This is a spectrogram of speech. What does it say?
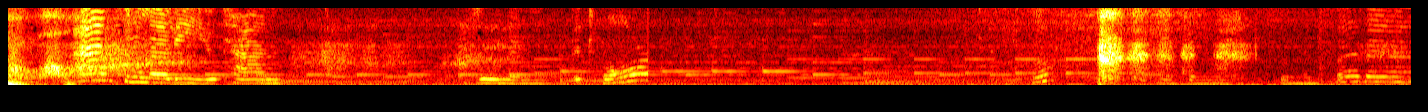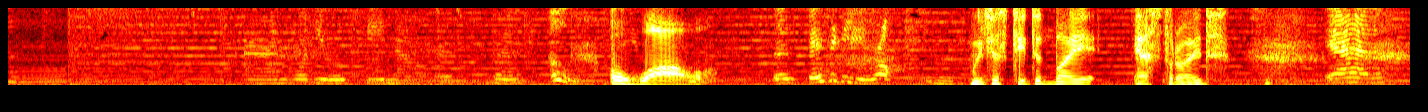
Oh wow. And similarly you can zoom in a bit more. Oh, zoom in further. And what you will see now is the oh oh wow. it's basically rocks. We just hit it by asteroids. Yeah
